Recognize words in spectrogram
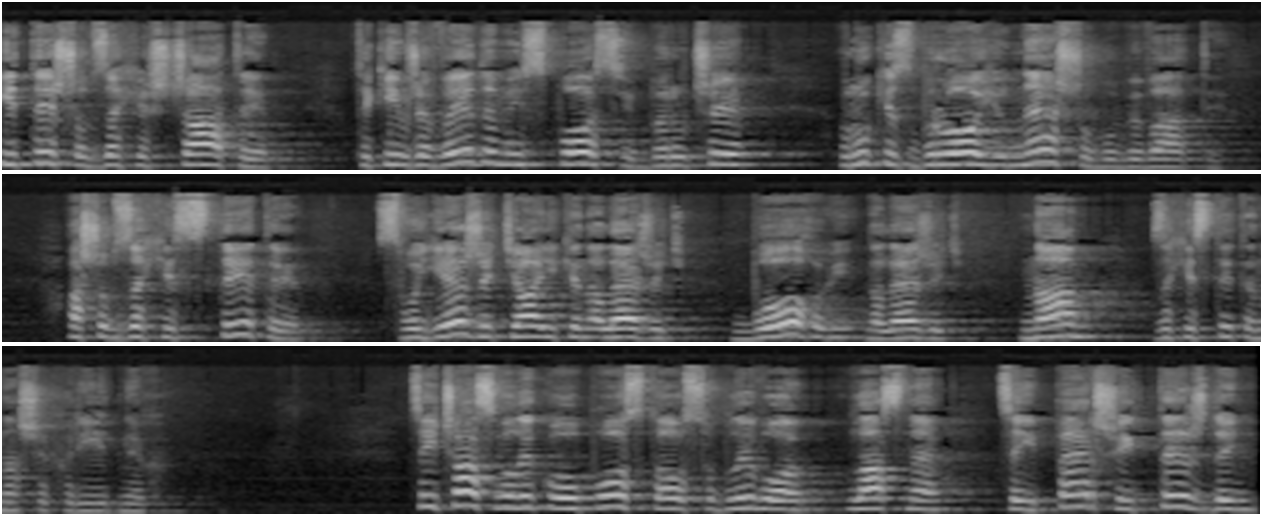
Іти, щоб захищати в такий вже видимий спосіб, беручи руки зброю, не щоб убивати, а щоб захистити своє життя, яке належить Богові, належить нам, захистити наших рідних. Цей час Великого посту, особливо, власне, цей перший тиждень,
